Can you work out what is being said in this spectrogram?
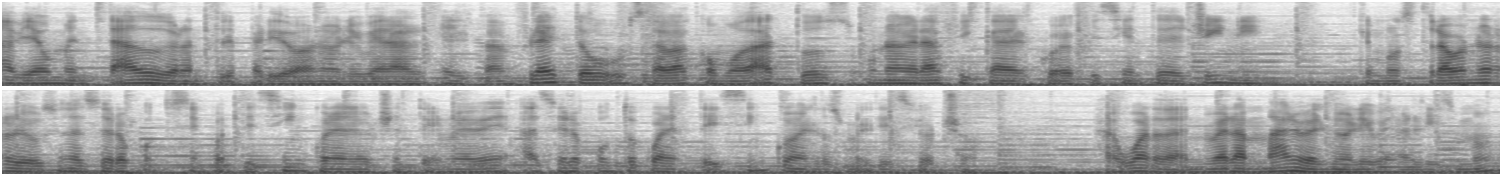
había aumentado durante el periodo neoliberal. El panfleto usaba como datos una gráfica del coeficiente de Gini que mostraba una reducción de 0.55 en el 89 a 0.45 en el 2018. Aguarda, ¿no era malo el neoliberalismo?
